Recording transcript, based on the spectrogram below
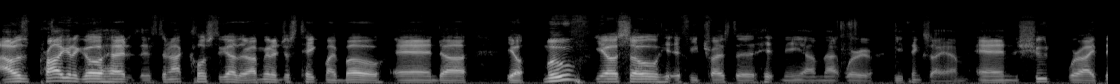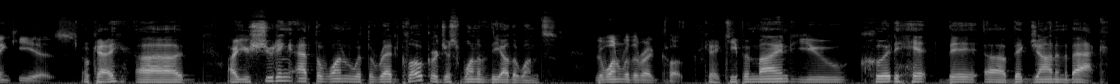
I was probably going to go ahead if they're not close together. I'm going to just take my bow and uh, you know move. You know, so if he tries to hit me, I'm not where he thinks I am, and shoot where I think he is. Okay. Uh, are you shooting at the one with the red cloak or just one of the other ones? The one with the red cloak. Okay. Keep in mind you could hit Big, uh, Big John in the back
